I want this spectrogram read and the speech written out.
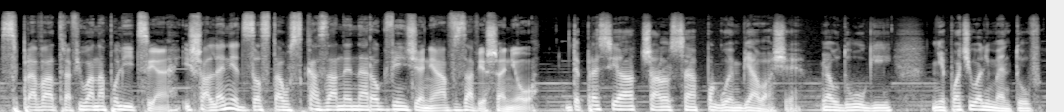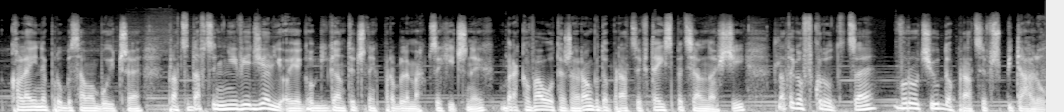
Sprawa trafiła na policję i szaleniec został skazany na rok więzienia w zawieszeniu. Depresja Charlesa pogłębiała się. Miał długi, nie płacił alimentów, kolejne próby samobójcze. Pracodawcy nie wiedzieli o jego gigantycznych problemach psychicznych. Brakowało też rąk do pracy w tej specjalności, dlatego wkrótce wrócił do pracy w szpitalu.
